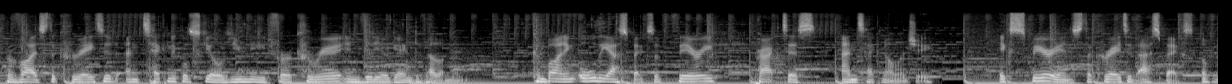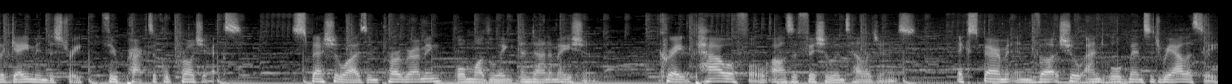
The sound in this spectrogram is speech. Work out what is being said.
provides the creative and technical skills you need for a career in video game development, combining all the aspects of theory, practice, and technology. Experience the creative aspects of the game industry through practical projects. Specialize in programming or modeling and animation. Create powerful artificial intelligence. Experiment in virtual and augmented reality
